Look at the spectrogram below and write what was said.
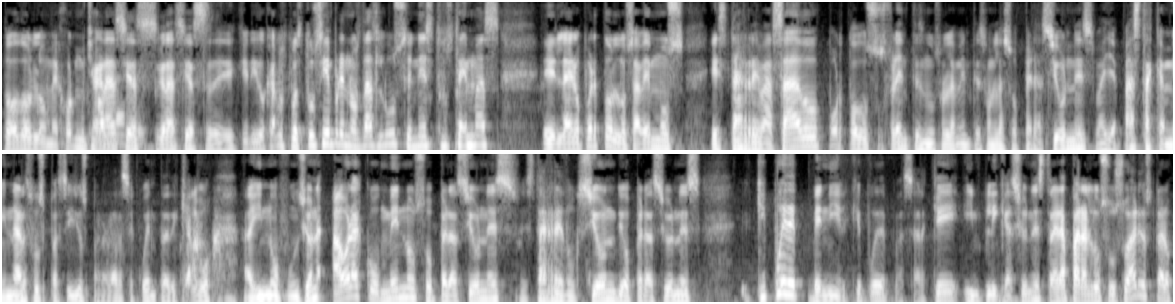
todo lo mejor. Muchas gracias, gracias, eh, querido Carlos. Pues tú siempre nos das luz en estos temas. El aeropuerto, lo sabemos, está rebasado por todos sus frentes, no solamente son las operaciones, vaya, basta caminar sus pasillos para darse cuenta de que algo ahí no funciona. Ahora con menos operaciones, esta reducción de operaciones, ¿qué puede venir? ¿Qué puede pasar? ¿Qué implicaciones traerá para los usuarios, claro,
